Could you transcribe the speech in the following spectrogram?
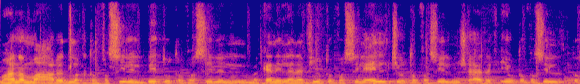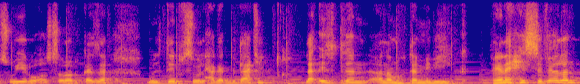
ما أنا اما أعرض لك تفاصيل البيت وتفاصيل المكان اللي أنا فيه وتفاصيل عيلتي وتفاصيل مش عارف إيه وتفاصيل التصوير وأسرار كذا والتبس والحاجات بتاعتي لا اذا أنا مهتم بيك فهنا يحس فعلا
